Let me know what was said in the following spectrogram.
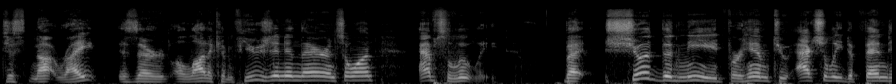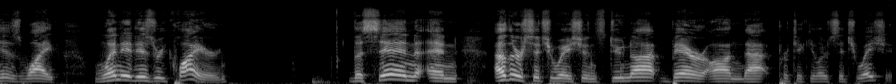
just not right? Is there a lot of confusion in there and so on? Absolutely. But should the need for him to actually defend his wife when it is required, the sin and other situations do not bear on that particular situation.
